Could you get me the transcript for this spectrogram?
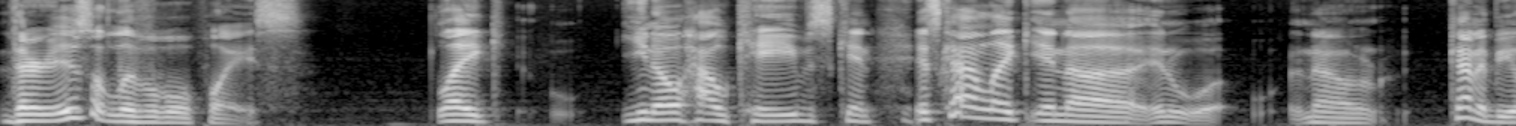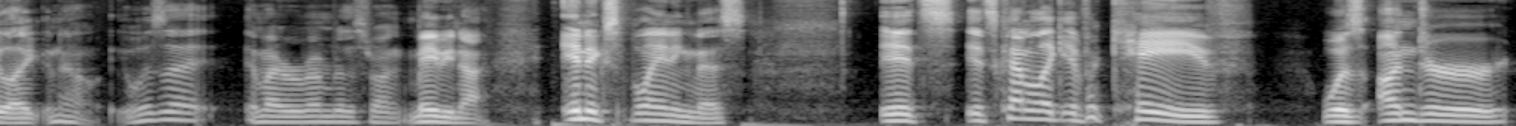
there is a livable place. Like you know how caves can it's kind of like in uh in no kind of be like no was that am i remember this wrong maybe not in explaining this it's it's kind of like if a cave was under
